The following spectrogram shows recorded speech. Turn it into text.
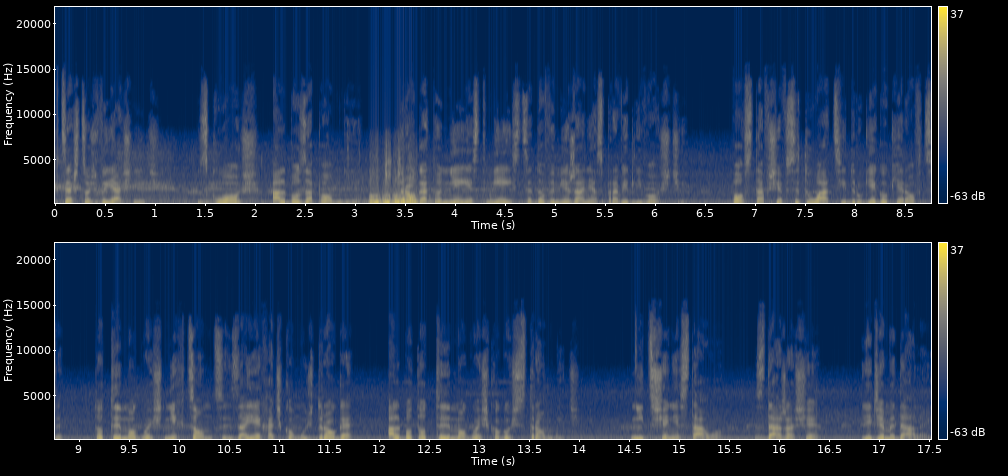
Chcesz coś wyjaśnić? Zgłoś albo zapomnij. Droga to nie jest miejsce do wymierzania sprawiedliwości. Postaw się w sytuacji drugiego kierowcy. To ty mogłeś niechcący zajechać komuś drogę, albo to ty mogłeś kogoś strąbić. Nic się nie stało. Zdarza się, jedziemy dalej.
